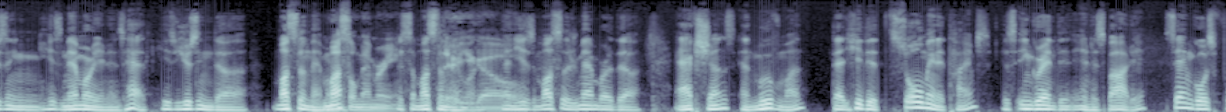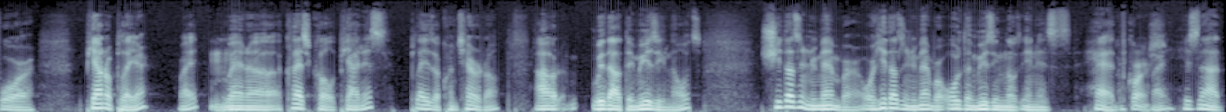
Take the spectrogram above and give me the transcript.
using his memory in his head. He's using the muscle memory. Muscle memory. It's a muscle There memory. you go. And his muscle remember the actions and movement that he did so many times. It's ingrained in, in his body. Same goes for piano player, right? Mhm. When a classical pianist plays a concerto out without the music notes, she doesn't remember or he doesn't remember all the music notes in his head. Of course. Right? He's not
